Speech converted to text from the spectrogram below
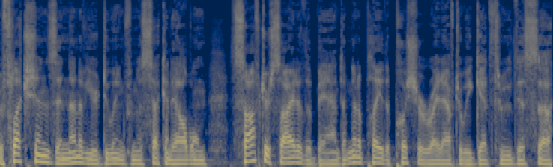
Reflections and None of Your Doing from the second album, softer side of the band. I'm going to play the pusher right after we get through this uh,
